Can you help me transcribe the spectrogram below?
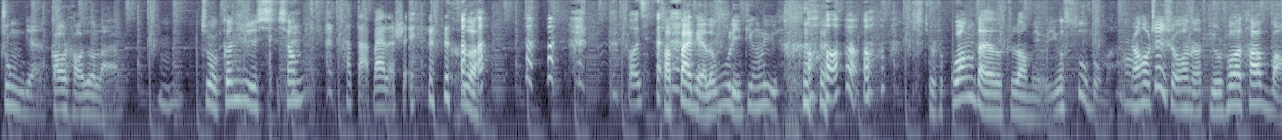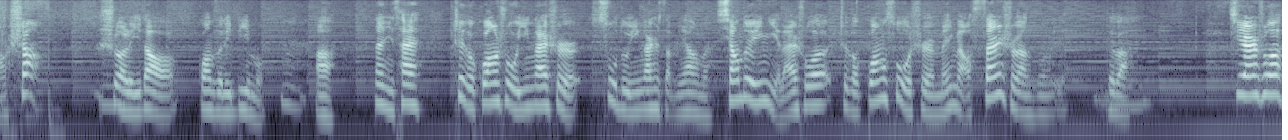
重点高潮就来了，嗯，就是根据相 他打败了谁？呵，抱歉，他败给了物理定律。就是光，大家都知道嘛，有一个速度嘛。嗯然后这时候呢，比如说它往上射了一道光子力 beam 嗯啊，那你猜这个光速应该是速度应该是怎么样呢？相对于你来说，这个光速是每秒三十万公里，对吧？既然说，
